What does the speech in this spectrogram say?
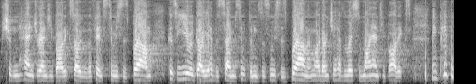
shouldn't hand your antibiotics over the fence to Mrs. Brown, because a year ago you had the same symptoms as Mrs. Brown, and why don't you have the rest of my antibiotics? I mean, people,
